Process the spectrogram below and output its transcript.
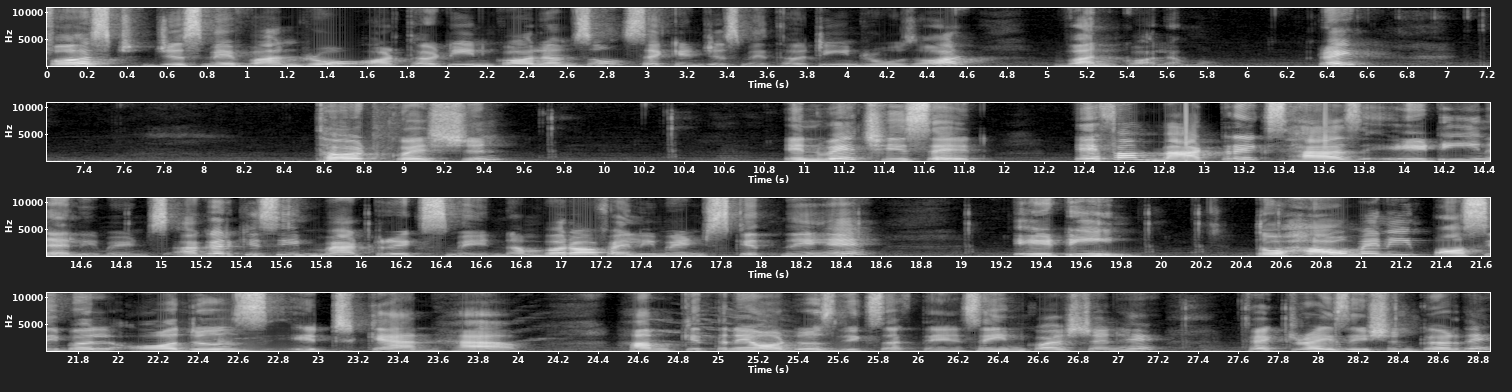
फ़र्स्ट जिसमें वन रो और थर्टीन कॉलम्स हो। सेकंड जिसमें थर्टीन रोज और वन कॉलम हो। Right third question in which he said if a matrix has 18 elements, अगर किसी मैट्रिक्स में नंबर ऑफ़ एलिमेंट्स कितने हैं? 18 तो how many possible orders it can have हम कितने ऑर्डर्स लिख सकते हैं? सेम क्वेश्चन है। फैक्टराइजेशन कर दें।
